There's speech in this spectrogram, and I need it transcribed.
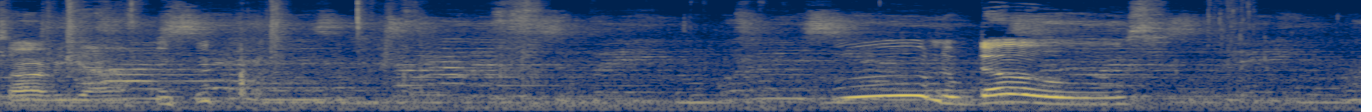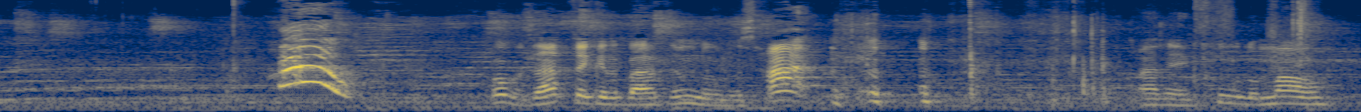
Sorry, y'all. Ooh, noodles. Woo! What was I thinking about them noodles? Hot. I didn't cool them off.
